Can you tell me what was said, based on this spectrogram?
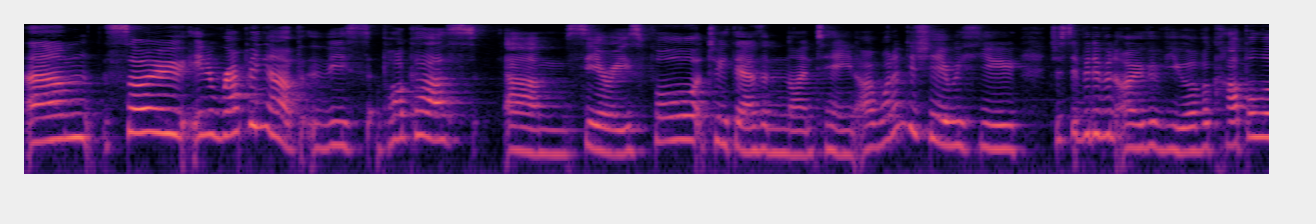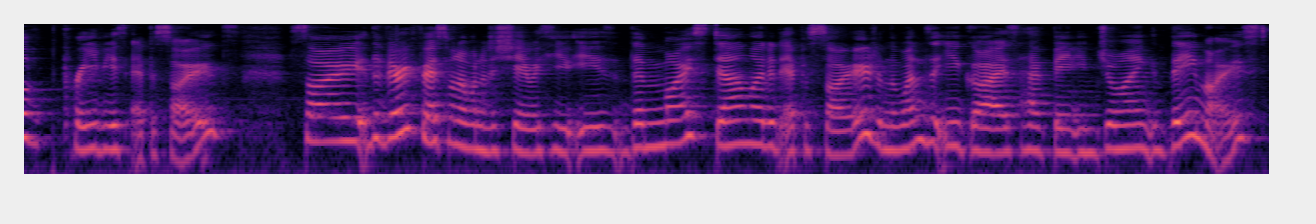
Um, so, in wrapping up this podcast um, series for 2019, I wanted to share with you just a bit of an overview of a couple of previous episodes. So, the very first one I wanted to share with you is the most downloaded episode and the ones that you guys have been enjoying the most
